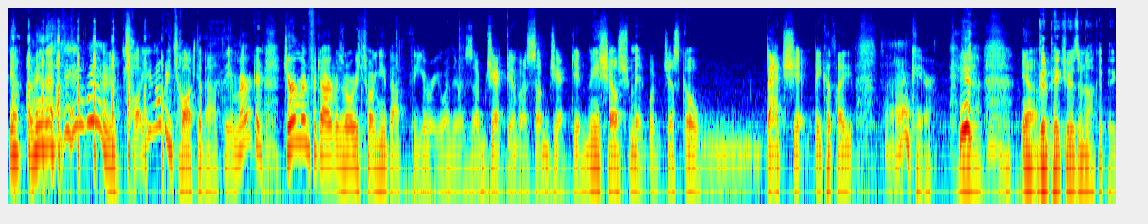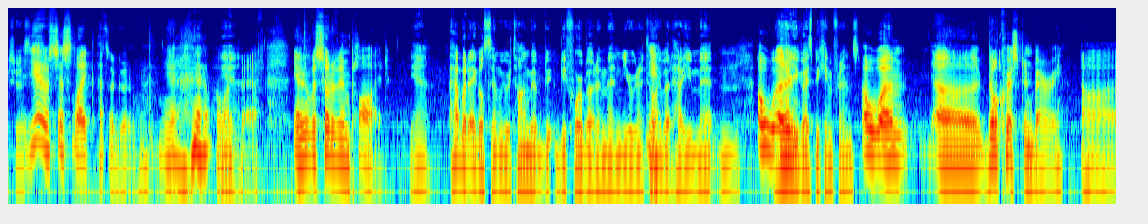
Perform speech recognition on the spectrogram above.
yeah, I mean, that's, talk, nobody talked about the American German photographers always talking about theory, whether it was objective or subjective. Michael Schmidt would just go batshit because I, I don't care. Yeah. Yeah, good pictures or not good pictures? Yeah, it was just like that's a good one. Yeah, I like Yeah. that. I mean, it was sort of implied. Yeah. How about Eggleston? We were talking about b- before about him, and you were going to tell Yeah. me about how you met and Oh, and how uh, you guys became friends. Oh, um, uh, Bill Christenberry uh,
